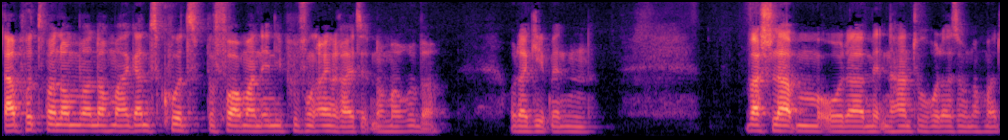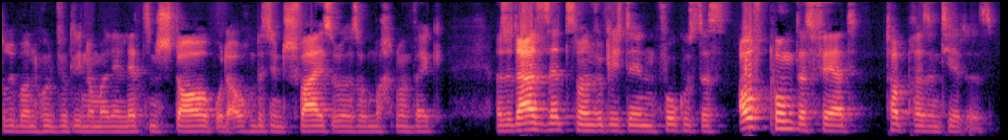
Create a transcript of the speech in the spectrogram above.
Da putzt man noch mal, noch mal ganz kurz, bevor man in die Prüfung einreitet, noch mal rüber. Oder geht mit einem Waschlappen oder mit einem Handtuch oder so noch mal drüber und holt wirklich noch mal den letzten Staub oder auch ein bisschen Schweiß oder so macht man weg. Also da setzt man wirklich den Fokus, dass auf Punkt das Pferd top präsentiert ist.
